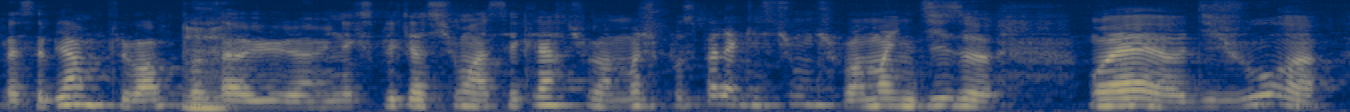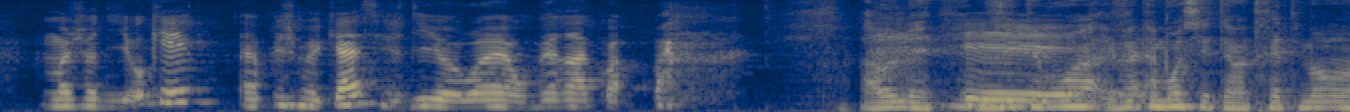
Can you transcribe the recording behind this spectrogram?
Bah, c'est bien, tu vois. Toi, Mhm. tu as eu euh, une explication assez claire, tu vois. Moi, je pose pas la question, tu vois. Moi, ils me disent, euh, ouais, euh, 10 jours. Euh, Moi, je dis, ok. Après, je me casse et je dis, euh, ouais, on verra, quoi. Ah oui, mais Et, vu que moi, vu voilà. que moi c'était un traitement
